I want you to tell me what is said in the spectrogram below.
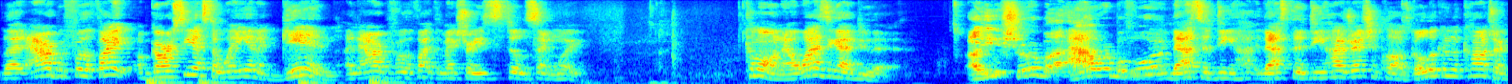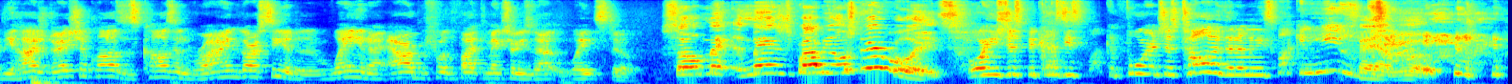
that hour before the fight, Garcia has to weigh in again an hour before the fight to make sure he's still the same weight. Come on now, why does he gotta do that? Are you sure about an hour before? That's a de- that's the dehydration clause. Go look in the contract. Dehydration clause is causing Ryan Garcia to weigh in an hour before the fight to make sure he's at weight still. So man, man's probably on steroids. Or he's just because he's fucking four inches taller than him and he's fucking huge. Fam, look.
